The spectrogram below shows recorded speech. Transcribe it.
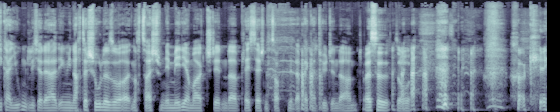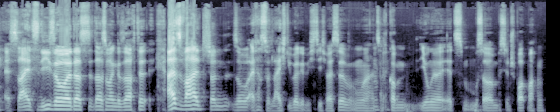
dicker Jugendlicher, der halt irgendwie nach der Schule so noch zwei Stunden im Mediamarkt steht und da Playstation zockt mit der Bäckertüte in der Hand. Weißt du, so. Okay. Es war jetzt nie so, dass, dass man gesagt hat, also es war halt schon so, einfach so leicht übergewichtig, weißt du, wo man halt sagt, Okay. komm, Junge, jetzt muss er ein bisschen Sport machen.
